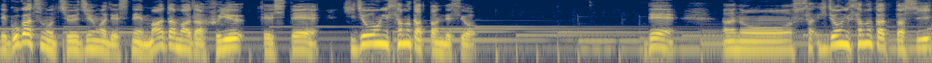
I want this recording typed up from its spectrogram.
で、5月の中旬はですねまだまだ冬でして、非常に寒かったんですよ。で、あのー、非常に寒かったし、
